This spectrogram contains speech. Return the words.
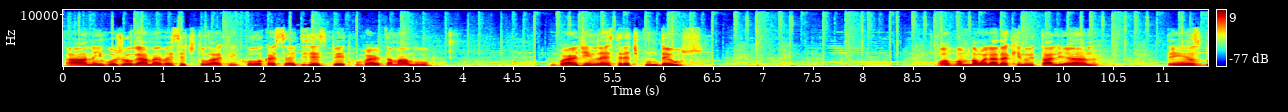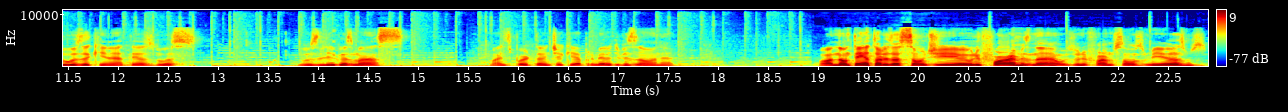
Ah, nem vou jogar, mas vai ser titular. Tem que colocar. Isso é desrespeito com o Vard, tá maluco? O Vard em Leicester é tipo um deus. Ó, vamos dar uma olhada aqui no italiano. Tem as duas aqui, né? Tem as duas, duas ligas, mas mais importante aqui é a primeira divisão, né? Ó, não tem atualização de uniformes, né? Os uniformes são os mesmos.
